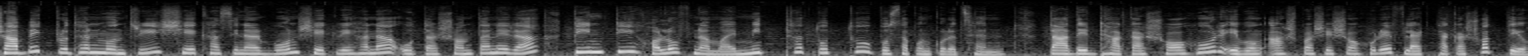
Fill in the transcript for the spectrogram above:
সাবেক প্রধানমন্ত্রী শেখ হাসিনার বোন শেখ রেহানা ও তার সন্তানেরা তিনটি হলফনামায় মিথ্যা তথ্য উপস্থাপন করেছেন। তাদের ঢাকা শহর এবং আশপাশের শহরে ফ্ল্যাট থাকা সত্ত্বেও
